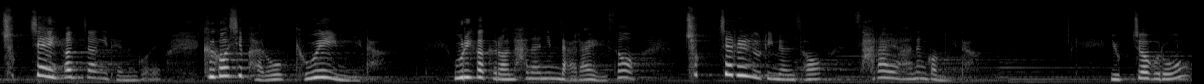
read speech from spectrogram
축제의 현장이 되는 거예요. 그것이 바로 교회입니다. 우리가 그런 하나님 나라에서 축제를 누리면서 살아야 하는 겁니다. 육적으로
